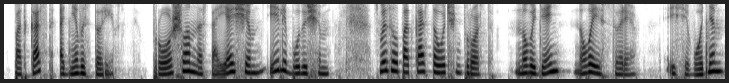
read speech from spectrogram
– подкаст о дне в истории. Прошлом, настоящем или будущем. Смысл подкаста очень прост. Новый день, новая история. И сегодня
